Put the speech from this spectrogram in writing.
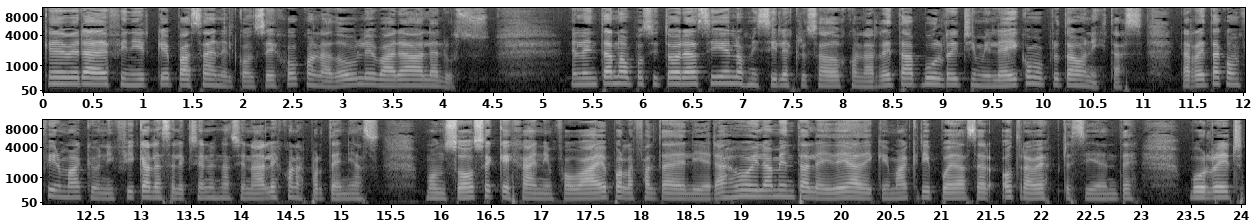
que deberá definir qué pasa en el Consejo con la doble vara a la luz. En la interna opositora siguen los misiles cruzados con la reta, Bullrich y Milley como protagonistas. La reta confirma que unifica las elecciones nacionales con las porteñas. Monzó se queja en Infobae por la falta de liderazgo y lamenta la idea de que Macri pueda ser otra vez presidente. Bullrich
